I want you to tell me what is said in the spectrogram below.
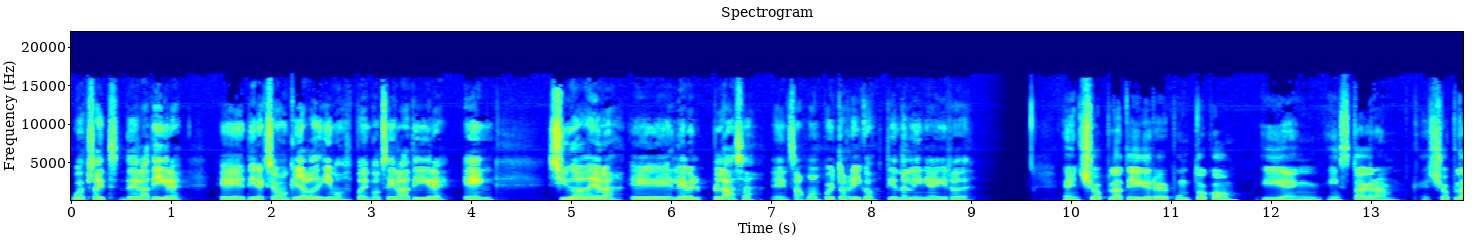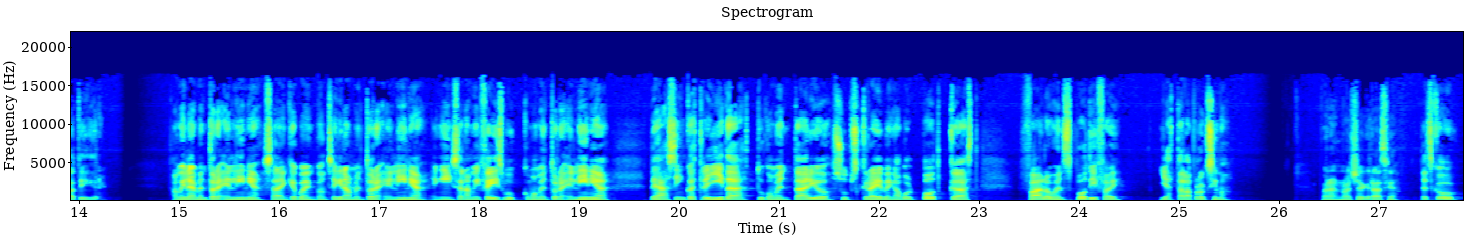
websites de La Tigre, eh, dirección, que ya lo dijimos, pueden conseguir a La Tigre en Ciudadela, eh, Level Plaza, en San Juan, Puerto Rico. Tienda en línea y redes. En shoplatigre.com y en Instagram, que es shoplatigre. Familia de Mentores en Línea, saben que pueden conseguir a Mentores en Línea en Instagram y Facebook como Mentores en Línea. Deja cinco estrellitas, tu comentario, subscribe en Apple Podcast, follow en Spotify y hasta la próxima. Buenas noches, gracias. Let's go.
